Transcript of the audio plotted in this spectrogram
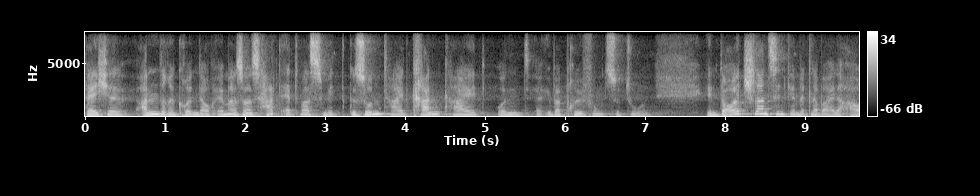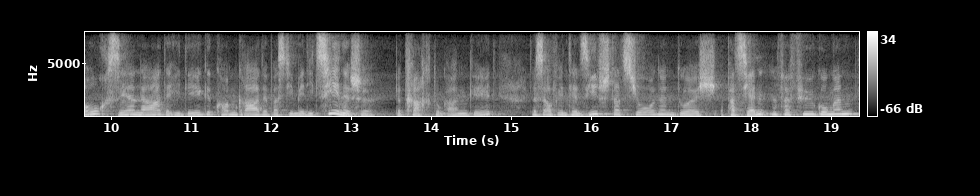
welche andere Gründe auch immer, sondern es hat etwas mit Gesundheit, Krankheit und äh, Überprüfung zu tun. In Deutschland sind wir mittlerweile auch sehr nah der Idee gekommen, gerade was die medizinische Betrachtung angeht, dass auf Intensivstationen durch Patientenverfügungen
